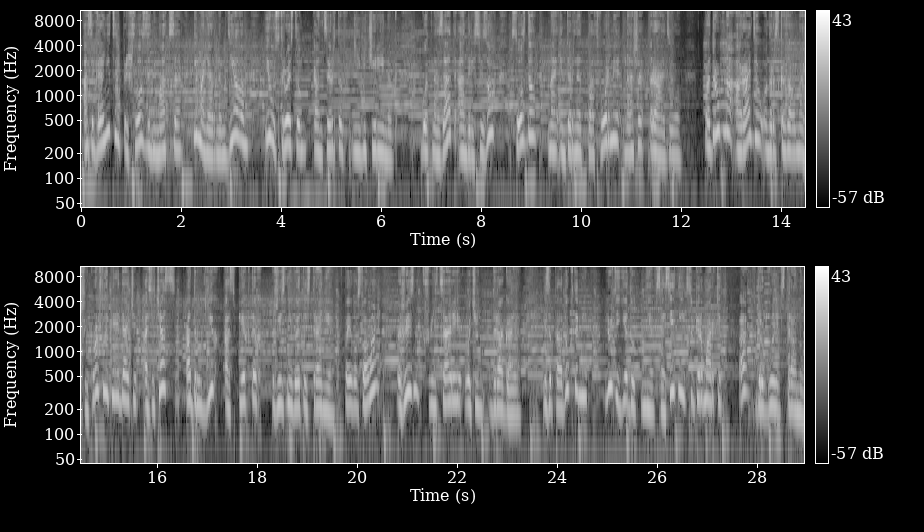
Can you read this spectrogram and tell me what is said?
а за границей пришлось заниматься и малярным делом, и устройством концертов и вечеринок. Год назад Андрей Сизов создал на интернет-платформе «Наше радио». Подробно о радио он рассказал в нашей прошлой передаче, а сейчас о других аспектах жизни в этой стране. По его словам, жизнь в Швейцарии очень дорогая. И за продуктами люди едут не в соседний супермаркет, а в другую страну.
